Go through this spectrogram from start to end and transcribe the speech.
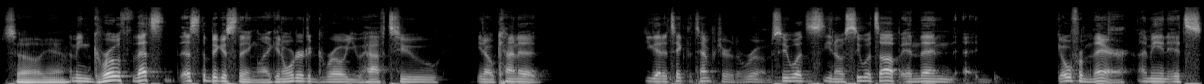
So yeah. I mean, growth, that's that's the biggest thing. Like in order to grow, you have to, you know, kind of you got to take the temperature of the room. See what's, you know, see what's up and then go from there. I mean, it's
